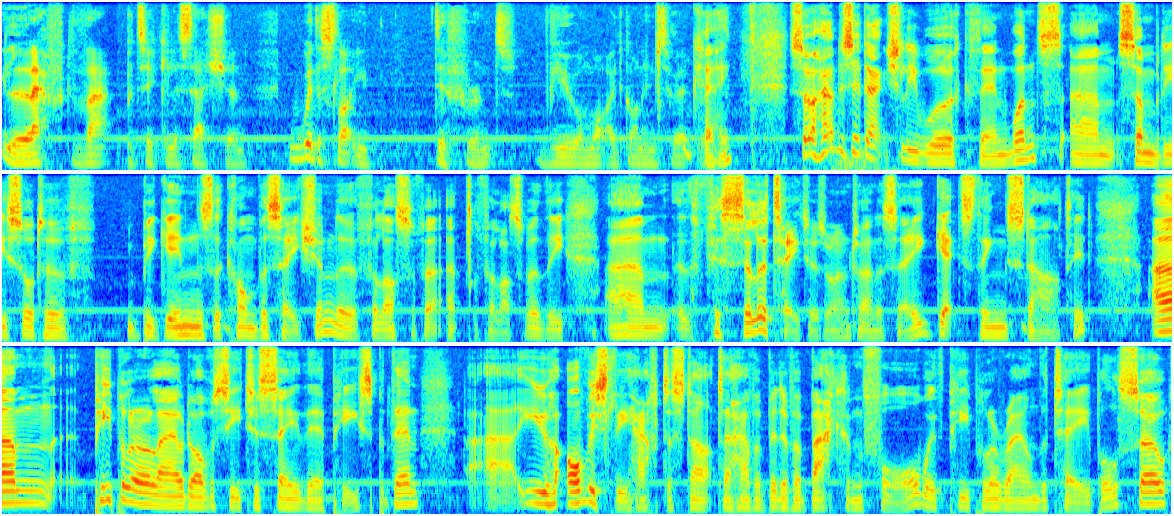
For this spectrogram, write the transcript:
left that particular session with a slightly different view on what I'd gone into it. with. Okay. So, how does it actually work then? Once um, somebody sort of begins the conversation, the philosopher, uh, philosopher, the, um, the facilitator is what I'm trying to say, gets things started. Um, people are allowed, obviously, to say their piece, but then uh, you obviously have to start to have a bit of a back and forth with people around the table. So,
